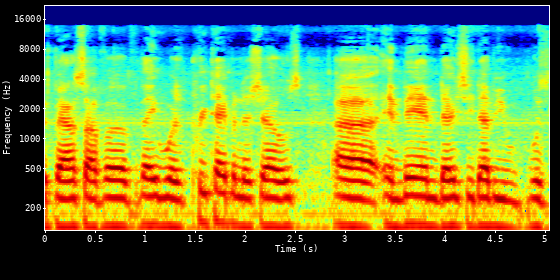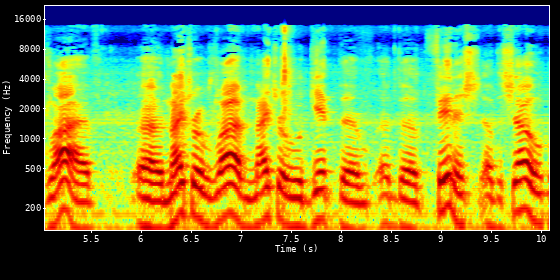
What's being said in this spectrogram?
to bounce off of. They were pre-taping the shows, uh, and then WCW was live. Uh, Nitro was live. Nitro would get the uh, the finish of the show.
